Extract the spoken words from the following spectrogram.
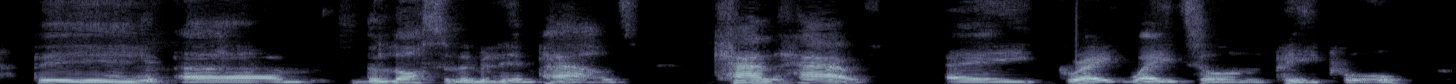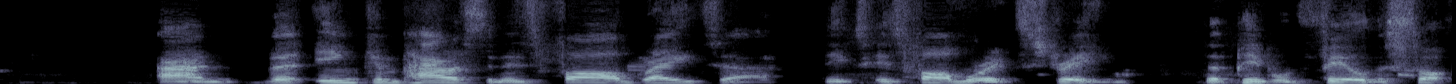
the um, the loss of a million pounds can have a great weight on people, and that in comparison is far greater, is far more extreme. That people feel the so-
